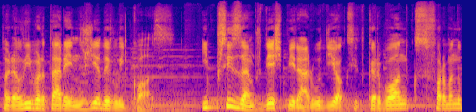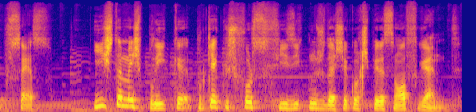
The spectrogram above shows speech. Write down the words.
para libertar a energia da glicose e precisamos de expirar o dióxido de carbono que se forma no processo. E isto também explica porque é que o esforço físico nos deixa com a respiração ofegante.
